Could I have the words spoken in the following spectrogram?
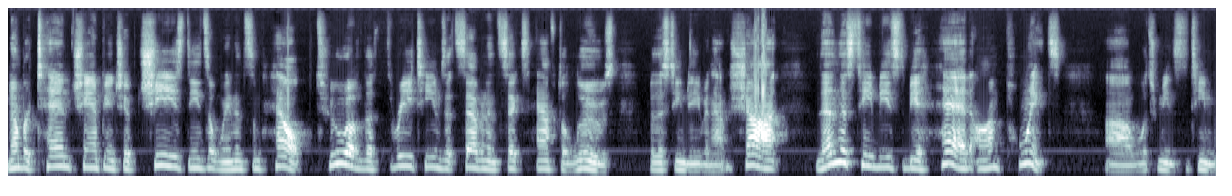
Number 10, Championship Cheese needs a win and some help. Two of the three teams at 7 and 6 have to lose for this team to even have a shot. Then this team needs to be ahead on points, uh, which means the team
